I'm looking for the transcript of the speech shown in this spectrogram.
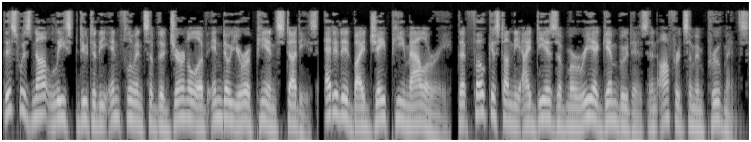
This was not least due to the influence of the Journal of Indo-European Studies, edited by J. P. Mallory, that focused on the ideas of Maria Gimbutas and offered some improvements.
